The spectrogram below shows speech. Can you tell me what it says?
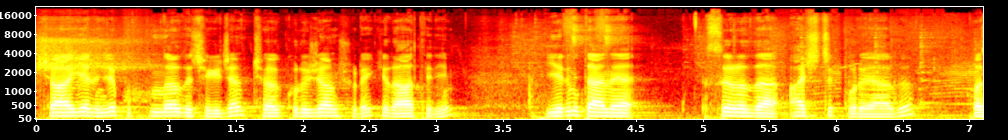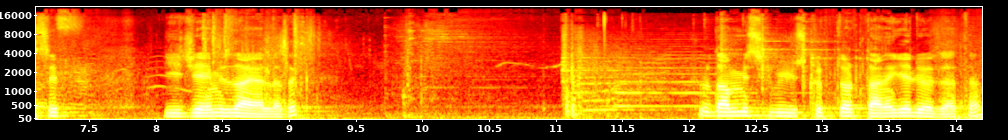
Çağ gelince bunları da çekeceğim. Çağı kuracağım şuraya ki rahat edeyim. 20 tane sırrı da açtık buraya abi. Pasif yiyeceğimizi de ayarladık. Şuradan mis gibi 144 tane geliyor zaten.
